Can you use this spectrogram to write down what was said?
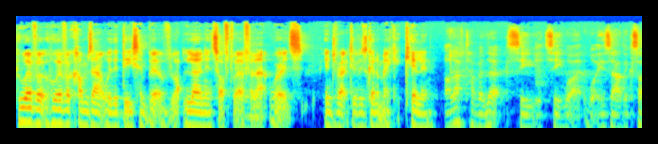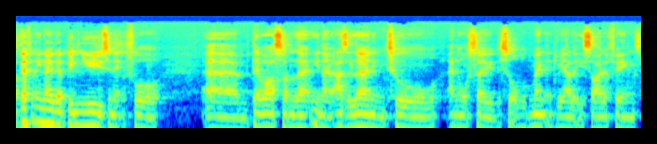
whoever whoever comes out with a decent bit of like learning software for that, where it's Interactive is going to make a killing. I'll have to have a look, see see what what is out there because I definitely know they've been using it for. Um, there are some, lear- you know, as a learning tool, and also the sort of augmented reality side of things.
